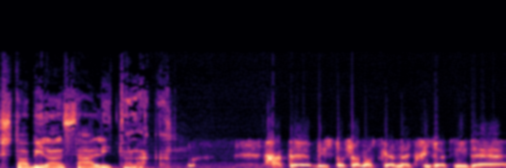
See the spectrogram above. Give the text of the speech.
stabilan szállítanak. Hát biztosan azt kell megfizetni, de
